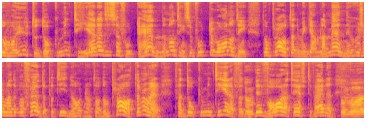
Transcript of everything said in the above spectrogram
De var ute och dokumenterade så fort det hände någonting, så fort det var någonting. De pratade med gamla människor som hade varit födda på tidiga 1800-tal. De pratade med de här för att dokumentera, för att Och- bevara till eftervärlden. Och vad,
